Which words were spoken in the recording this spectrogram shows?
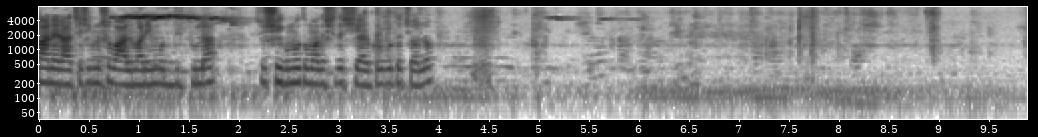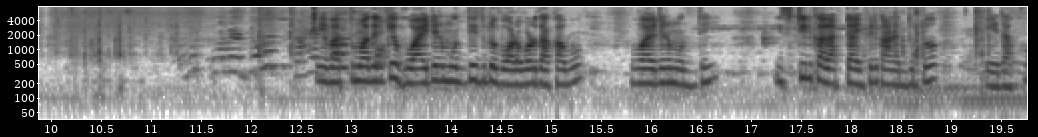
কানের আছে, সেগুলো সব আলমারির মধ্যে তোলা। তো সেগুলো তোমাদের সাথে শেয়ার করব, তো চলো। এবার তোমাদেরকে হোয়াইটের মধ্যে দুটো বড় বড় দেখাবো। হোয়াইটের মধ্যেই স্টিল কালার টাইপের কানের দুটো। এই দেখো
